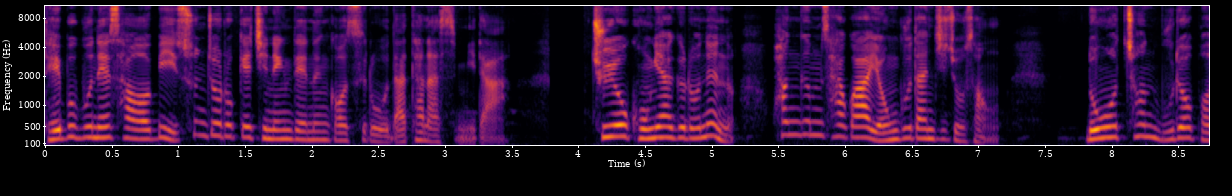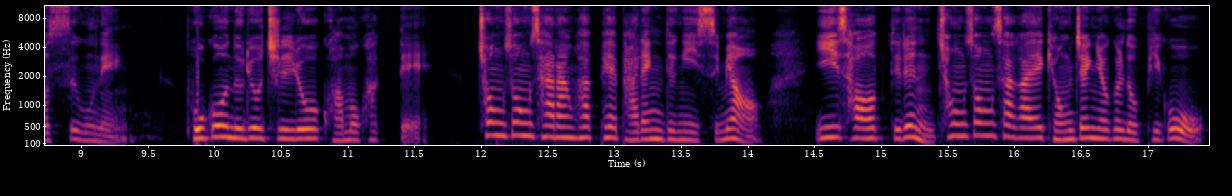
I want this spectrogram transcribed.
대부분의 사업이 순조롭게 진행되는 것으로 나타났습니다. 주요 공약으로는 황금사과 연구단지 조성, 농어촌 무료 버스 운행, 보건의료 진료 과목 확대, 청송사랑화폐 발행 등이 있으며 이 사업들은 청송사가의 경쟁력을 높이고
